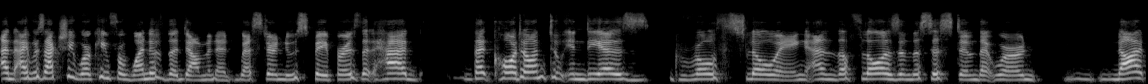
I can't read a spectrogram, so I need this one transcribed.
and I was actually working for one of the dominant Western newspapers that had that caught on to India's growth slowing and the flaws in the system that were not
